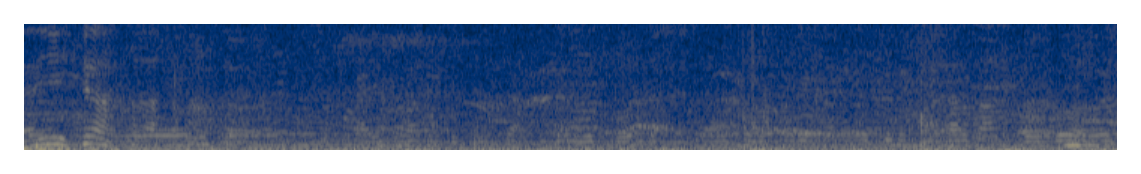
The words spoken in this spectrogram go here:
Iya iya. Kayak orang di puncak kita ya, ikut Jakarta Bogor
